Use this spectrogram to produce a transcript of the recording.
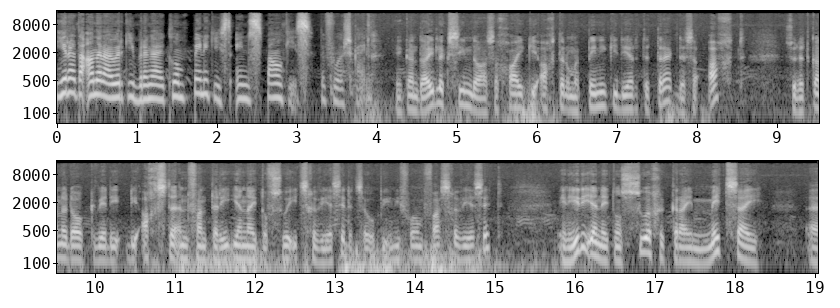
Hier uit 'n ander houertjie bring hy 'n klomp pennetjies en speltjies tevoorskyn. Jy kan duidelik sien daar's 'n gaatjie agter om 'n pennetjie deur te trek. Dis 'n 8. So dit kan nou dalk weet die die 8ste infanterie eenheid of so iets gewees het. Dit sou op die uniform vas gewees het. En hierdie een het ons so gekry met sy 'n uh,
